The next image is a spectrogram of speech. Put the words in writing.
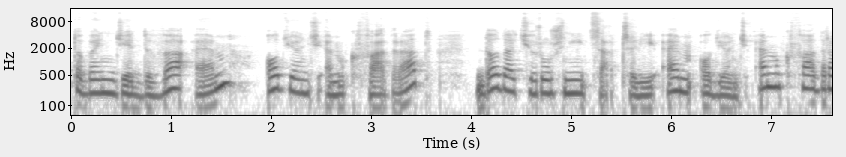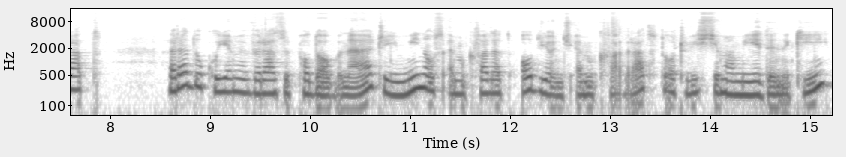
to będzie 2m odjąć m kwadrat, dodać różnica, czyli m odjąć m kwadrat, redukujemy wyrazy podobne, czyli minus m kwadrat odjąć m kwadrat, to oczywiście mamy jedynki,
